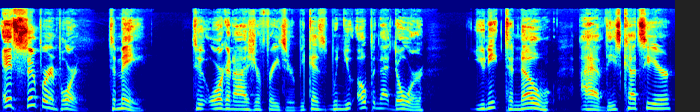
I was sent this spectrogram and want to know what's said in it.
it's super important to me to organize your freezer because when you open that door, you need to know I have these cuts here,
